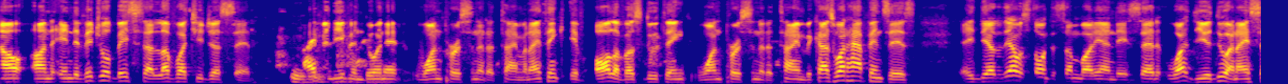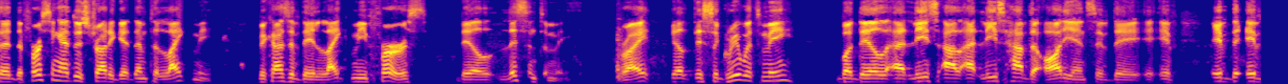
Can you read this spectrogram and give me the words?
Now, on the individual basis, I love what you just said. Mm-hmm. I believe in doing it one person at a time. And I think if all of us do things one person at a time, because what happens is, eh, the other day I was talking to somebody and they said, What do you do? And I said, The first thing I do is try to get them to like me. Because if they like me first, they'll listen to me, right? They'll disagree with me, but they'll at least, I'll at least have the audience if they, if, if they, if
